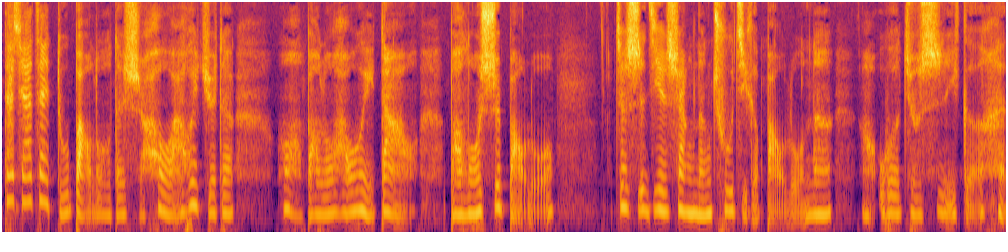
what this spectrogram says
大家在读保罗的时候啊，会觉得。哦，保罗好伟大哦！保罗是保罗，这世界上能出几个保罗呢？啊，我就是一个很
